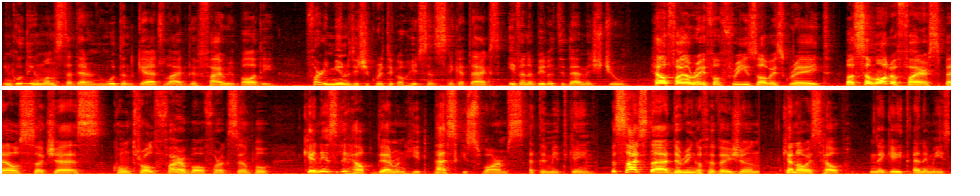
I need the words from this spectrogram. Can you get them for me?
including ones that Daeran wouldn't get like the Fiery Body, for immunity to critical hits and sneak attacks, even ability damage too. Hellfire Ray for free is always great, but some other fire spells such as Controlled Fireball for example can easily help Daeran hit pesky swarms at the mid game. Besides that, the Ring of Evasion can always help negate enemies'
